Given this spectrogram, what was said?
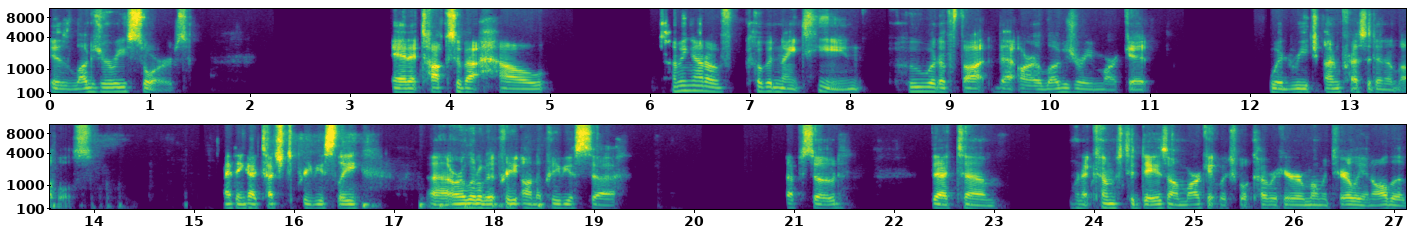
is Luxury Soars. And it talks about how coming out of COVID 19, who would have thought that our luxury market would reach unprecedented levels? I think I touched previously, uh, or a little bit pre- on the previous uh, episode, that um, when it comes to days on market, which we'll cover here momentarily and all the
